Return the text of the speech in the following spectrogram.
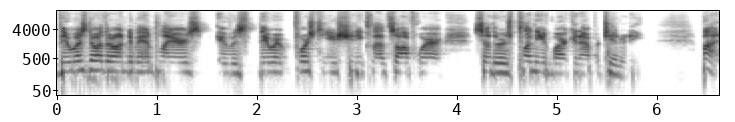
there was no other on-demand players. It was they were forced to use shitty cloud software, so there was plenty of market opportunity. But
